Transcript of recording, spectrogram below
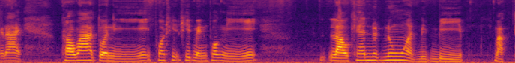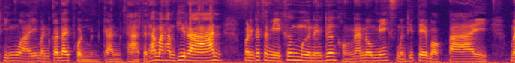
ก็ได้ เพราะว่าตัวนี้พวกทรีทเมนต์พวกนี้ เราแค่นวดนวดบีบบีบหมักทิ้งไว้มันก็ได้ผลเหมือนกันค่ะ แต่ถ้ามาทำที่ร้านมันก็จะมีเครื่องมือในเรื่องของนาโนมิกซ์เหมือนที่เตบอกไปไม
